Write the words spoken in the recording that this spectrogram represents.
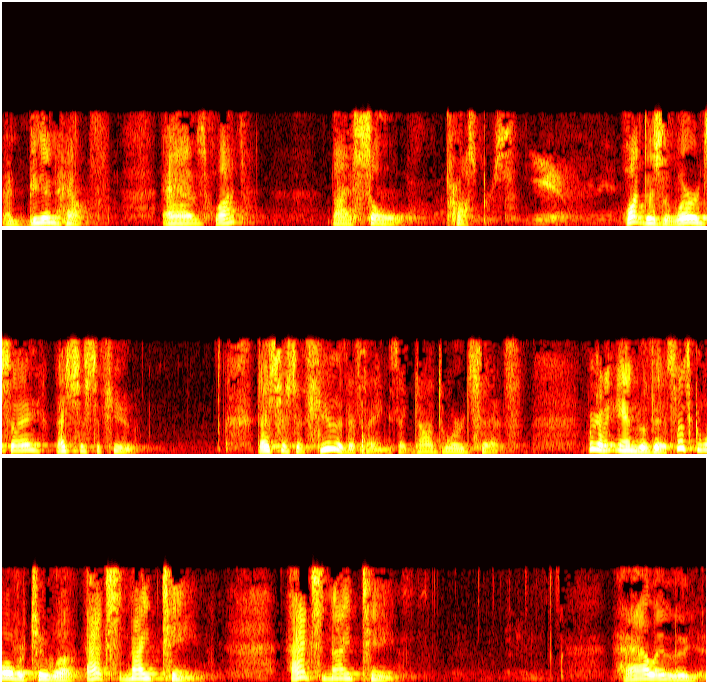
and be in health as what? Thy soul prospers. Yeah. What does the word say? That's just a few. That's just a few of the things that God's word says. We're going to end with this. Let's go over to uh, Acts 19. Acts 19. Hallelujah.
